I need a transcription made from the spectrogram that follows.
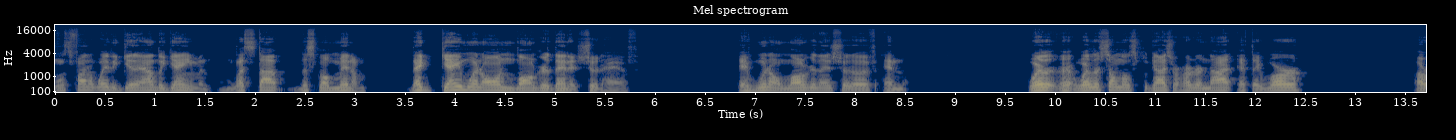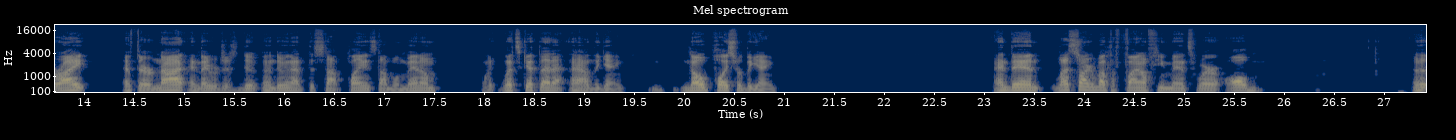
let's find a way to get out of the game and let's stop this momentum. That game went on longer than it should have. It went on longer than it should have, and whether whether some of those guys were hurt or not, if they were, all right. If they're not, and they were just do, doing that to stop playing, stop momentum, like let's get that out of the game. No place for the game. And then let's talk about the final few minutes where all uh,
